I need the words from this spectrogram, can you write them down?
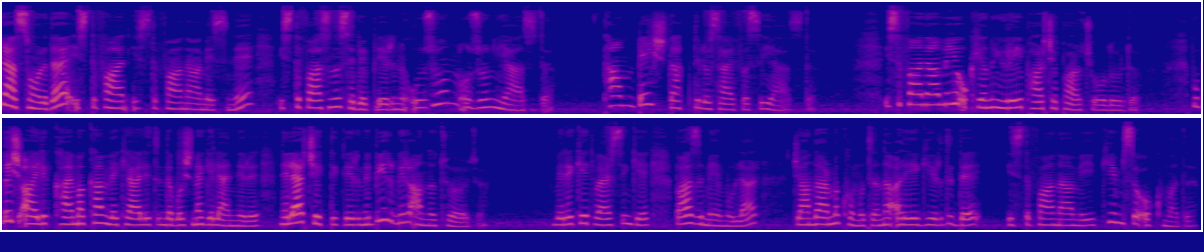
Biraz sonra da istifa, istifanamesini, istifasının sebeplerini uzun uzun yazdı. Tam beş daktilo sayfası yazdı. İstifanameyi okuyanın yüreği parça parça olurdu. Bu beş aylık kaymakam vekaletinde başına gelenleri, neler çektiklerini bir bir anlatıyordu. Bereket versin ki bazı memurlar jandarma komutanı araya girdi de istifanameyi kimse okumadı.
